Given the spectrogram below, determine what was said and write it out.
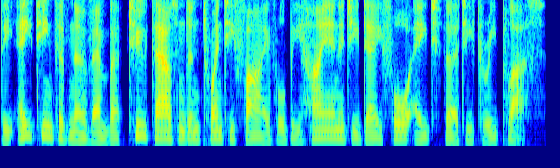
The 18th of November 2025 will be High Energy Day for H33 plus.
